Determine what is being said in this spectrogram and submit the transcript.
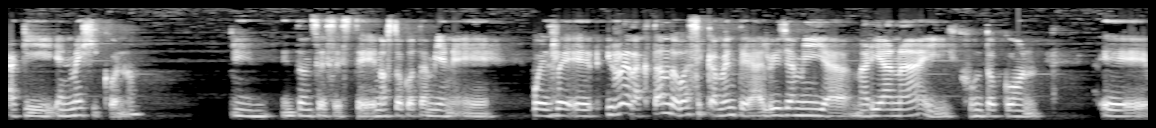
Aquí en México, ¿no? entonces, este, nos tocó también eh, pues eh, ir redactando básicamente a Luis Yami y a Mariana y junto con eh,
